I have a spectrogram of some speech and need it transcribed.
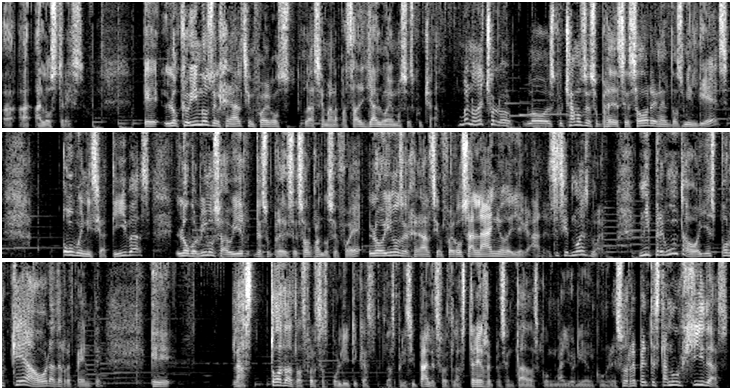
a, los tres. Eh, lo que oímos del general Cienfuegos la semana pasada ya lo hemos escuchado. Bueno, de hecho lo, lo escuchamos de su predecesor en el 2010. Hubo iniciativas, lo volvimos a oír de su predecesor cuando se fue, lo oímos del general Cienfuegos al año de llegar, es decir, no es nuevo. Mi pregunta hoy es por qué ahora de repente eh, las, todas las fuerzas políticas, las principales fuerzas, las tres representadas con mayoría en el Congreso, de repente están urgidas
